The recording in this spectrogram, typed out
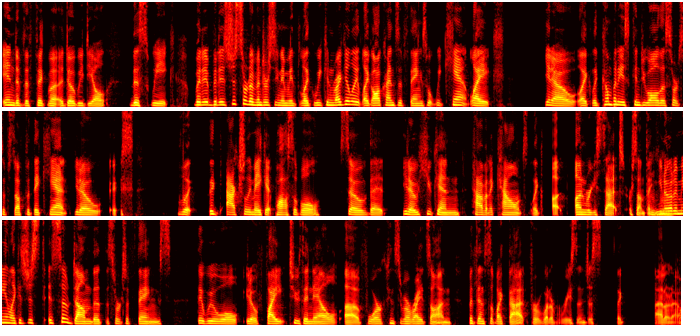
end of the Figma Adobe deal this week. But it but it's just sort of interesting to me. Like we can regulate like all kinds of things, but we can't like you know like like companies can do all this sorts of stuff, but they can't you know like, like actually make it possible so that you know you can have an account like uh, unreset or something you know Mhm. what i mean like it's just it's so dumb that the sorts of things that we will you know fight tooth and nail uh, for consumer rights on but then stuff like that for whatever reason just like i don't know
